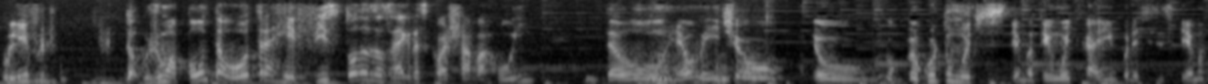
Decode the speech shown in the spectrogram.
o livro de, de uma ponta a outra, refiz todas as regras que eu achava ruim. Então, realmente, eu, eu, eu, eu curto muito o sistema, tenho muito carinho por esse sistema.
